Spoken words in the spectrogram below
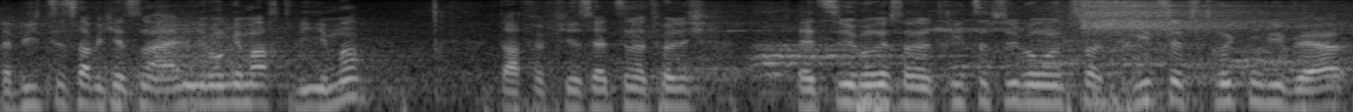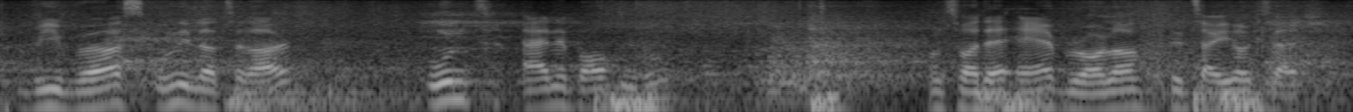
Bei Bizeps habe ich jetzt nur eine Übung gemacht, wie immer. Dafür vier Sätze natürlich. Letzte Übung ist eine Trizepsübung und zwar Trizeps drücken Reverse unilateral. Und eine Bauchübung. Und zwar der Ab Roller, den zeige ich euch gleich.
